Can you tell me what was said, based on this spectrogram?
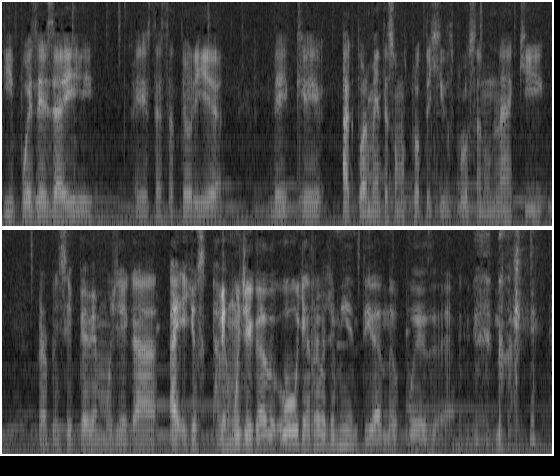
Y pues desde ahí está esta teoría de que actualmente somos protegidos por los Anunnaki, pero al principio habíamos llegado. A ellos habíamos llegado. Uh, ya revelé mi identidad, no pues. No, que.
